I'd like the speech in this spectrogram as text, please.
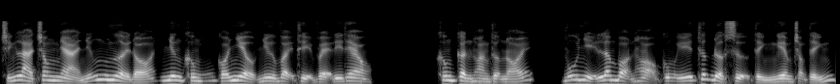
chính là trong nhà những người đó nhưng không có nhiều như vậy thị vệ đi theo. Không cần hoàng thượng nói, Vũ Nhị Lâm bọn họ cũng ý thức được sự tình nghiêm trọng tính,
